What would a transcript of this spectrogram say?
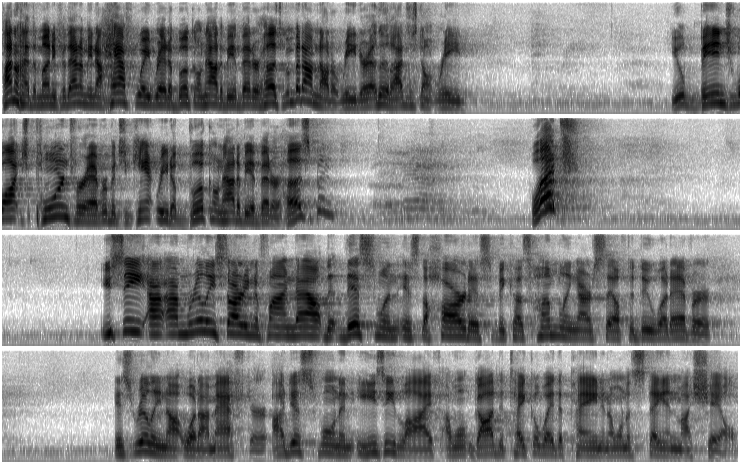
I don't have the money for that. I mean, I halfway read a book on how to be a better husband, but I'm not a reader. I just don't read. You'll binge watch porn forever, but you can't read a book on how to be a better husband? What? You see, I, am really starting to find out that this one is the hardest because humbling ourselves to do whatever is really not what I'm after. I just want an easy life. I want God to take away the pain and I want to stay in my shell.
